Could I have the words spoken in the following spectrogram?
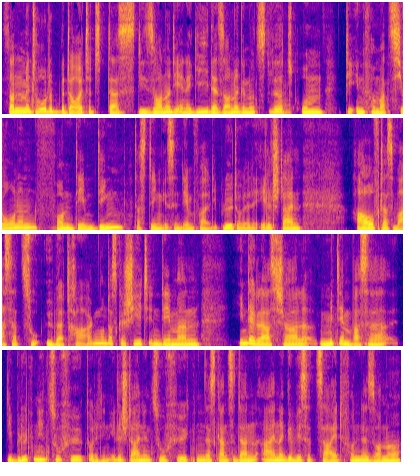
Sonnenmethode bedeutet, dass die Sonne, die Energie der Sonne genutzt wird, um die Informationen von dem Ding, das Ding ist in dem Fall die Blüte oder der Edelstein, auf das Wasser zu übertragen. Und das geschieht, indem man in der Glasschale mit dem Wasser die Blüten hinzufügt oder den Edelstein hinzufügt und das Ganze dann eine gewisse Zeit von der Sonne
